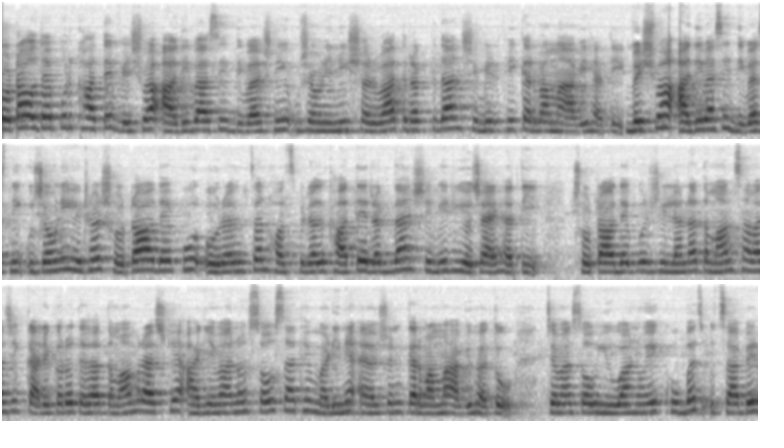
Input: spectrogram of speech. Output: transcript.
છોટાઉદેપુર ખાતે વિશ્વ આદિવાસી દિવસની ઉજવણીની શરૂઆત રક્તદાન શિબિરથી કરવામાં આવી હતી. વિશ્વ આદિવાસી દિવસની ઉજવણી હેઠળ છોટાઉદેપુર ઓરન્સન હોસ્પિટલ ખાતે રક્તદાન શિબિર યોજાઈ હતી. છોટાઉદેપુર જિલ્લાના તમામ સામાજિક કાર્યકરો તથા તમામ રાજકીય આગેવાનો સૌ સાથે મળીને આયોજન કરવામાં આવ્યું હતું, જેમાં સૌ યુવાનોએ ખૂબ જ ઉત્સાહભેર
